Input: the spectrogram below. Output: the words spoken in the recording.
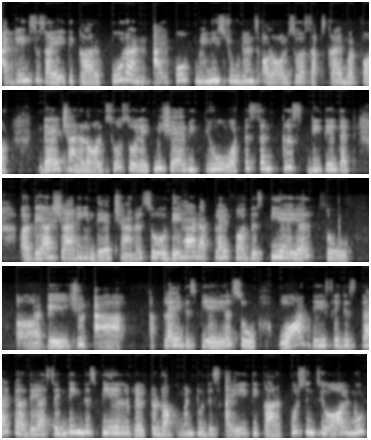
against society IIT Kharagpur and I hope many students are also a subscriber for their channel also. So let me share with you what is some crisp detail that uh, they are sharing in their channel. So they had applied for this PIL. So uh, they should uh, apply this PIL. So what they said is that uh, they are sending this PIL related document to this IIT Kharagpur. Since you all know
